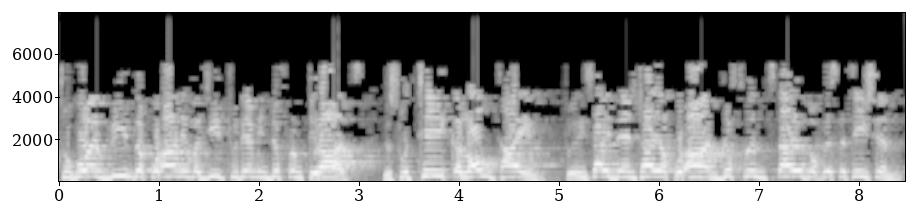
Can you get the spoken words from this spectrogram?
to go and read the Quran and Majid to them in different qira'ats. This would take a long time to recite the entire Quran, different styles of recitation.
